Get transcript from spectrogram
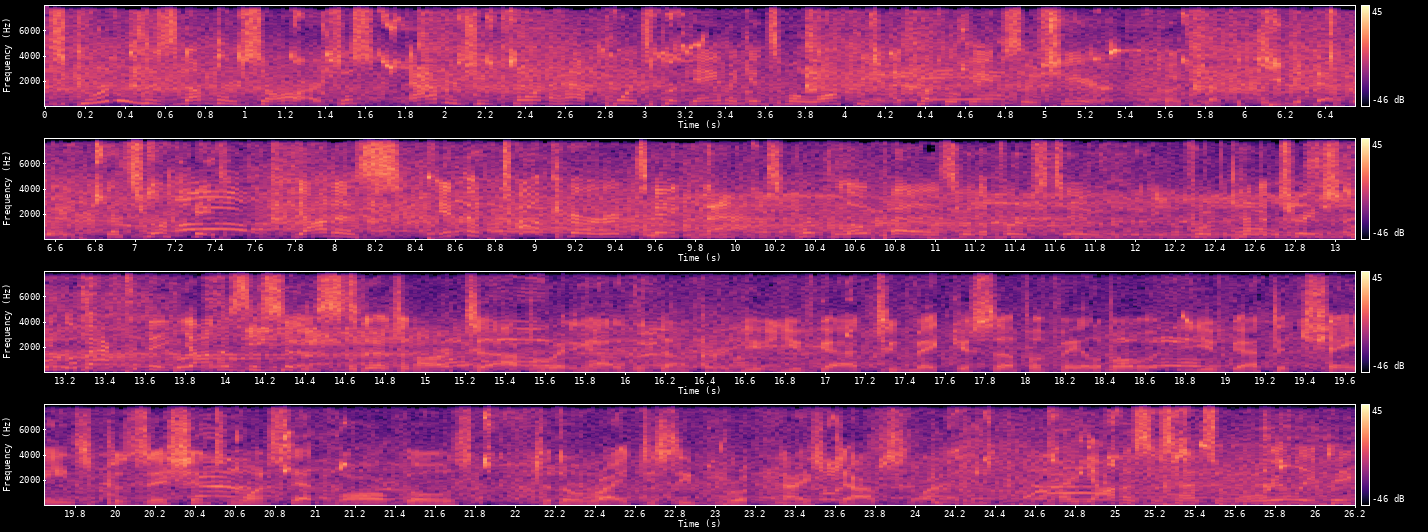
as good as his numbers are, just averaging four and a half points per game against Milwaukee in a couple games this year. Looks like to keep it that way. That's right. Oh! Giannis in the dunker and take that. Brook Lopez for the first two before the penetration. We go back to the Giannis assist. Well, there's an art to operating out of the dunker. You, you've got to make yourself available. You've got to change positions. Once that ball goes to the right, you see Brook, nice job sliding. Uh, Giannis has had some really big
